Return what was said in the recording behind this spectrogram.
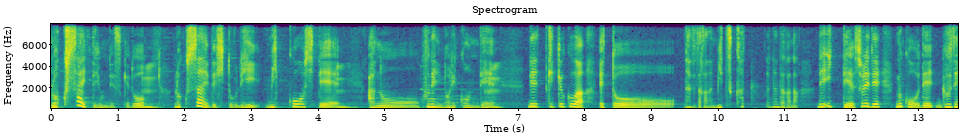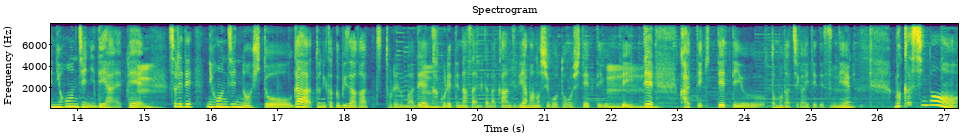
6歳って言うんですけど、うん。6歳で1人密航して、うん。あの船に乗り込んで、うんで結局はえっと何だったかな見つかっなんだかな。で行ってそれで向こうで偶然日本人に出会えて、うん。それで日本人の人がとにかくビザが取れるまでうん。隠れてなさいみたいな感じで山の仕事をしてって言って行って、うん帰ってきてっていう友達がいてですね、昔の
